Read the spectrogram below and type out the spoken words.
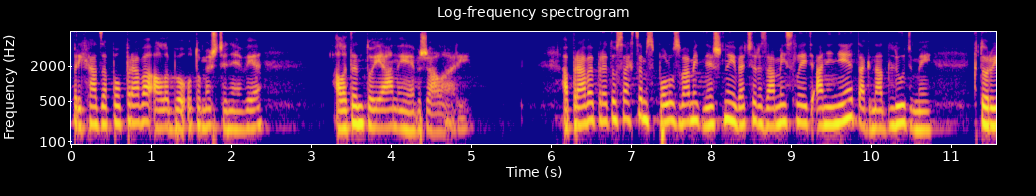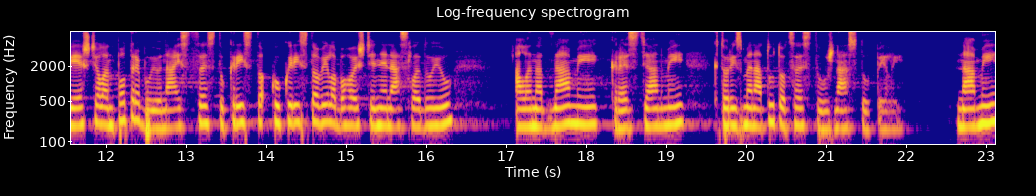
prichádza poprava, alebo o tom ešte nevie. Ale tento Ján je v žalári. A práve preto sa chcem spolu s vami dnešný večer zamyslieť ani nie tak nad ľuďmi, ktorí ešte len potrebujú nájsť cestu Kristo, ku Kristovi, lebo ho ešte nenasledujú, ale nad nami, kresťanmi, ktorí sme na túto cestu už nastúpili. Nami,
